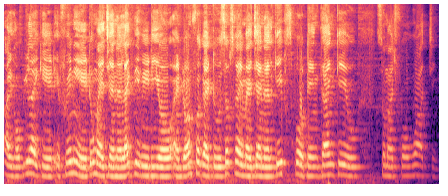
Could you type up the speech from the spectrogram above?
I hope you like it. If you're new to my channel, like the video and don't forget to subscribe my channel. Keep supporting. Thank you so much for watching.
